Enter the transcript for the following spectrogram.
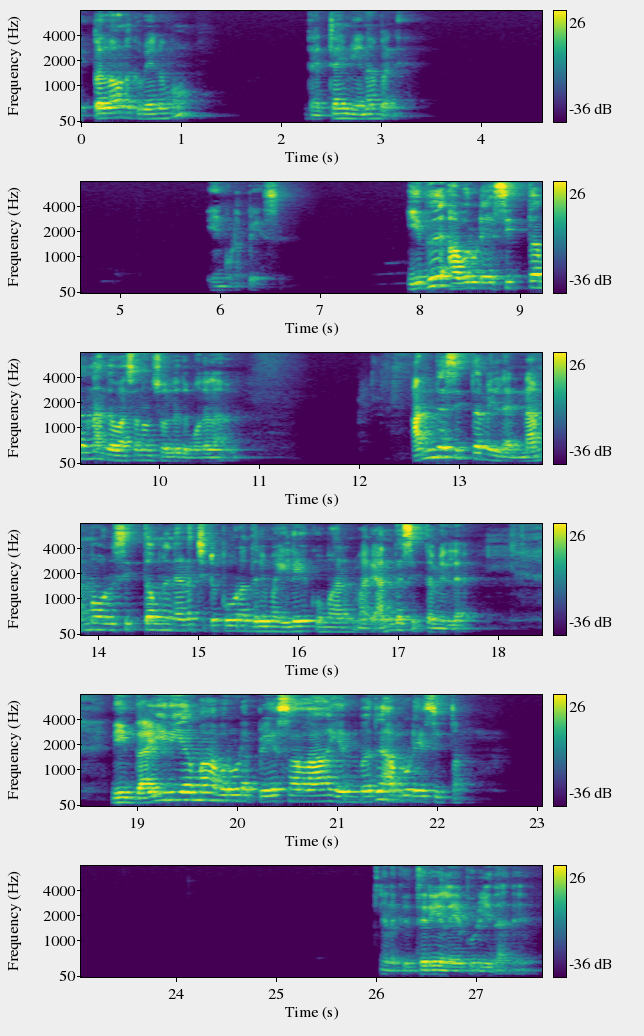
எப்பெல்லாம் உனக்கு வேணுமோ தட் டைம் என்ன பண்ணு? என் கூட பேசு. இது அவருடைய சித்தம்னு அந்த வசனம் சொல்லுது முதலாவது. அந்த சித்தம் இல்லை. நம்ம ஒரு சித்தம்னு நினைச்சிட்டு போறோம் தெரியுமா? இளையகுமாரன் மாதிரி. அந்த சித்தம் இல்லை. நீ தைரியமா அவரோட பேசலாம் என்பது அவருடைய சித்தம். எனக்கு தெரியலையே புரியுதானு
